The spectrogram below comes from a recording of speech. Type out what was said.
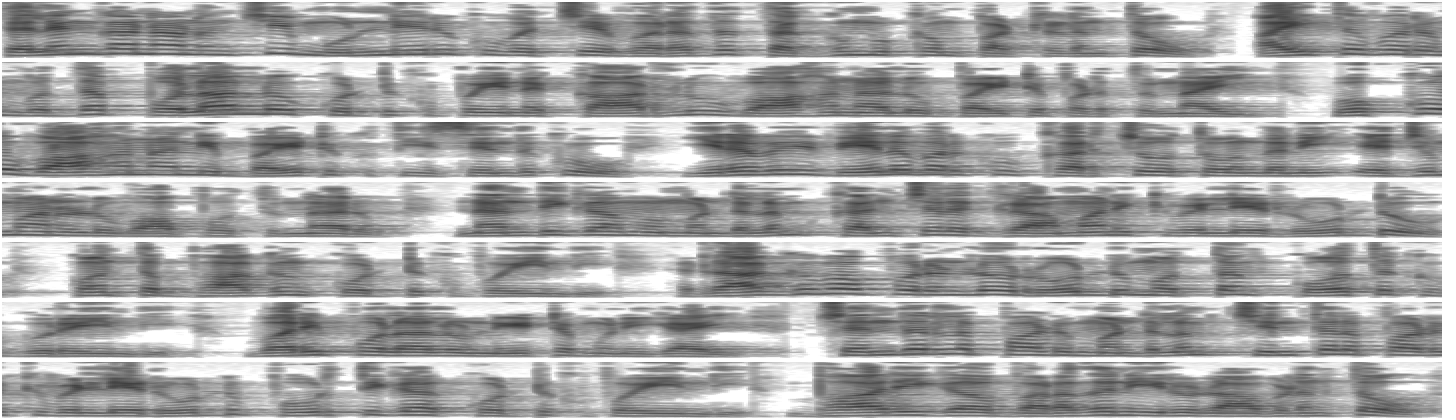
తెలంగాణ నుంచి మున్నేరుకు వచ్చే వరద తగ్గుముఖం పట్టడంతో ఐతవరం వద్ద పొలాల్లో కొట్టుకుపోయిన కార్లు వాహనాలు బయటపడుతున్నాయి. ఒక్కో వాహనాన్ని బయటకు తీసేందుకు ఇరవై వేల వరకు ఖర్చవుతోందని యజమానులు వాపోతున్నారు. నందిగామ మండలం కంచెల గ్రామానికి వెళ్ళే రోడ్డు కొంత భాగం కొట్టుకుపోయింది. రాఘవాపురంలో రోడ్డు మొత్తం కోతకు గురైంది. వరి పొలాలు నీట మునిగాయి. చందర్లపాడు మండలం చింతలపాడుకు వెళ్ళే రోడ్డు పూర్తిగా కొట్టుకుపోయింది. భారీగా వరద నీరు రావడంతో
